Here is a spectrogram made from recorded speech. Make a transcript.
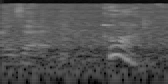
advertise it. Go on.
